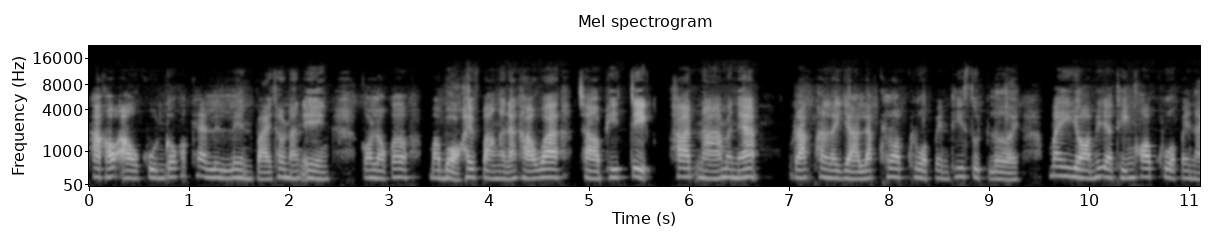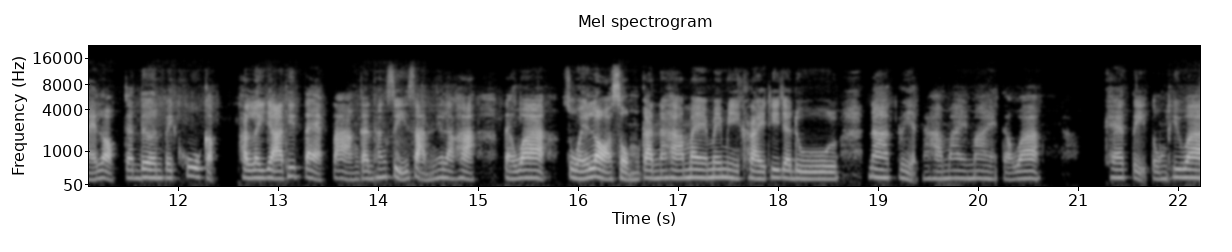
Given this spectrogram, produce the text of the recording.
ถ้าเขาเอาคุณก็แค่เล่นๆไปเท่านั้นเอง ก็เราก็มาบอกให้ฟังนะคะว่าชาวพิจิกธาตุน้ำอันเนี้ยรักภรรยาและครอบครัวเป็นที่สุดเลย ไม่ยอมที่จะทิ้งครอบครัวไปไหนหรอก จะเดินไปคู่กับภรรยาที่แตกต่างกันทั้งสีสันนี่แหละค่ะ แต่ว่าสวยหล่อสมกันนะคะ ไม่ไม่มีใครที่จะดูน่าเกลียดนะคะ ไม่ไม่แต่ว่าแค่ติตรงที่ว่า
